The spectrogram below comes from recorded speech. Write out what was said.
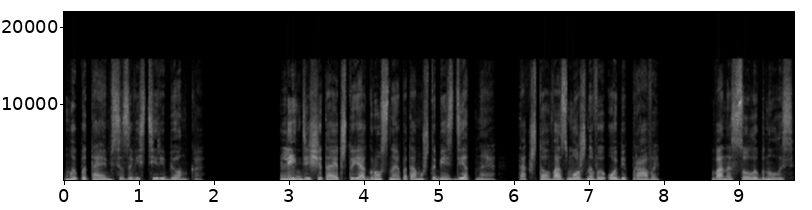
«Мы пытаемся завести ребенка». Линди считает, что я грустная, потому что бездетная, так что, возможно, вы обе правы. Ванесса улыбнулась.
